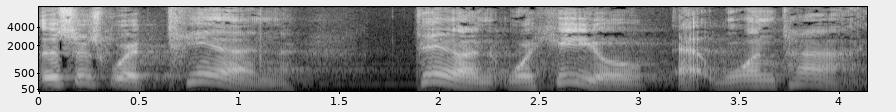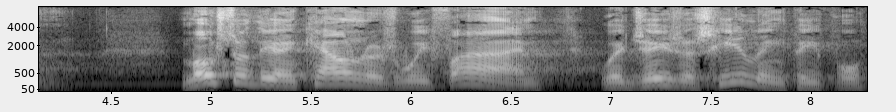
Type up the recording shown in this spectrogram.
This is where 10, 10 were healed at one time. Most of the encounters we find with Jesus healing people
